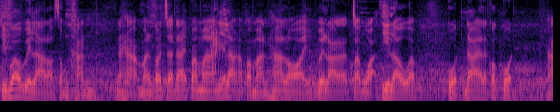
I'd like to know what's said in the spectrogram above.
คิดว่าเวลาเราสำคัญนะฮะมันก็จะได้ประมาณนี้แหละครับประมาณ 500 เวลาจังหวะที่เราแบบกดได้แล้วก็กด หา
